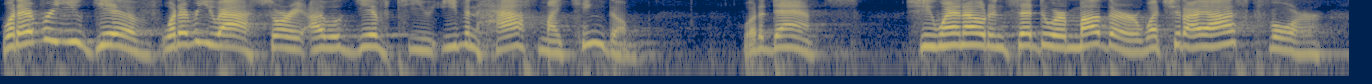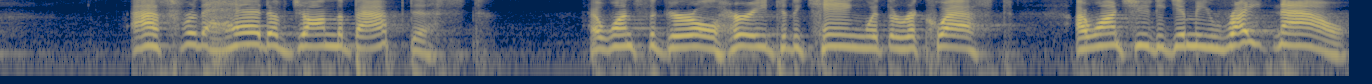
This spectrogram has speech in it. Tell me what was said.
Whatever you give, whatever you ask, sorry, I will give to you, even half my kingdom. What a dance. She went out and said to her mother, What should I ask for? Ask for the head of John the Baptist. At once the girl hurried to the king with the request I want you to give me right now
